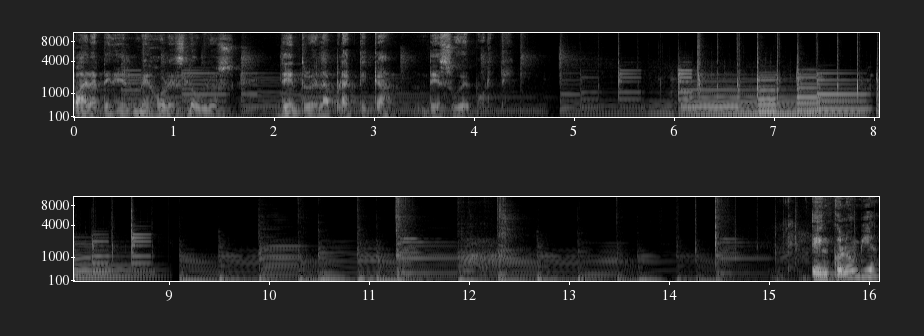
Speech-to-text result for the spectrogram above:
para tener mejores logros dentro de la práctica de su deporte. En Colombia,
